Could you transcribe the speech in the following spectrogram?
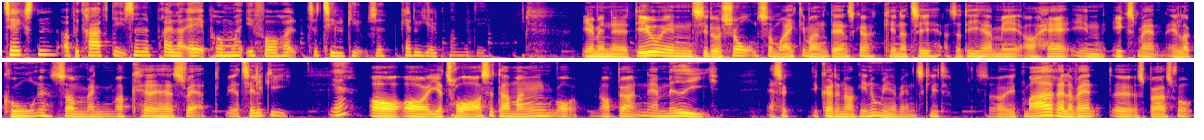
Teksten og bekræftelserne priller af på mig i forhold til tilgivelse. Kan du hjælpe mig med det? Jamen, øh, det er jo en situation, som rigtig mange danskere kender til. Altså det her med at have en eksmand eller kone, som man nok kan have svært ved at tilgive. Ja. Og, og jeg tror også, at der er mange, hvor når børnene er med i, altså det gør det nok endnu mere vanskeligt. Så et meget relevant øh, spørgsmål.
